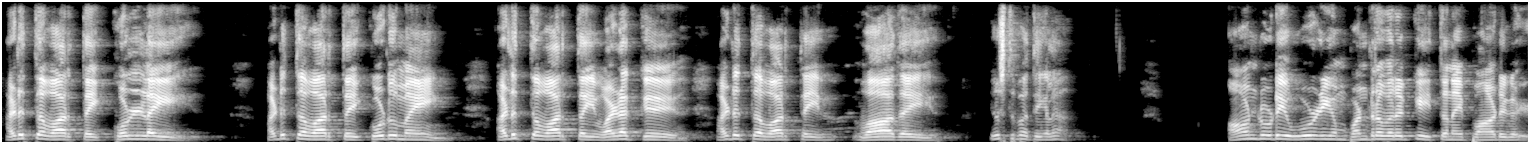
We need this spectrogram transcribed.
அடுத்த வார்த்தை கொள்ளை. அடுத்த வார்த்தை கொடுமை. அடுத்த வார்த்தை வழக்கு அடுத்த வார்த்தை வாதை. யோசித்து பார்த்தீங்களா? ஆண்டுடைய ஊழியம் பண்ணுறவருக்கு இத்தனை பாடுகள்.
